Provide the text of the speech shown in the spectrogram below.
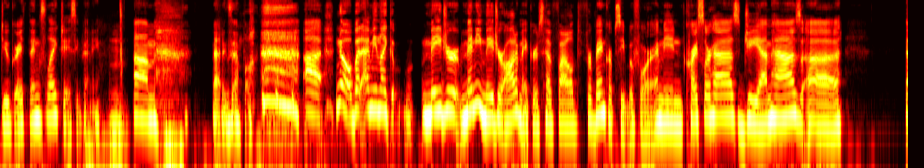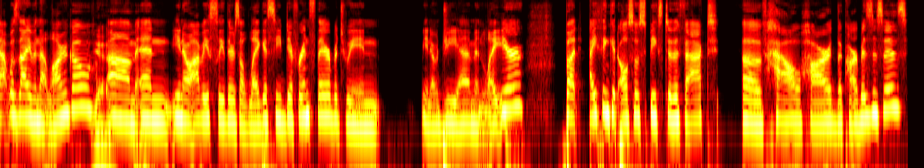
do great things like JCPenney. Um, bad example. Uh, no, but I mean, like major, many major automakers have filed for bankruptcy before. I mean, Chrysler has, GM has. Uh, that was not even that long ago. Yeah. Um, and you know, obviously, there's a legacy difference there between you know GM and Lightyear, but I think it also speaks to the fact of how hard the car business is.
